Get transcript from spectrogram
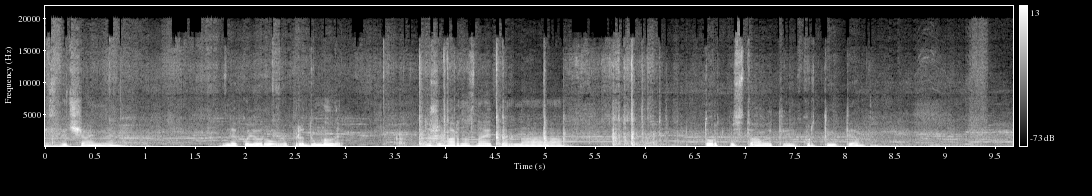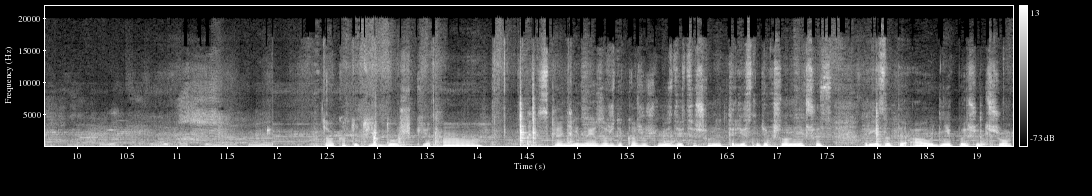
Звичайне. Не кольорове. Придумали. Дуже гарно, знаєте, на торт поставити і крутити. Так, а тут є дошки, а скляні, ну я завжди кажу, що мені здається, що вони тріснуть, якщо на них щось різати, а одні пишуть, що,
